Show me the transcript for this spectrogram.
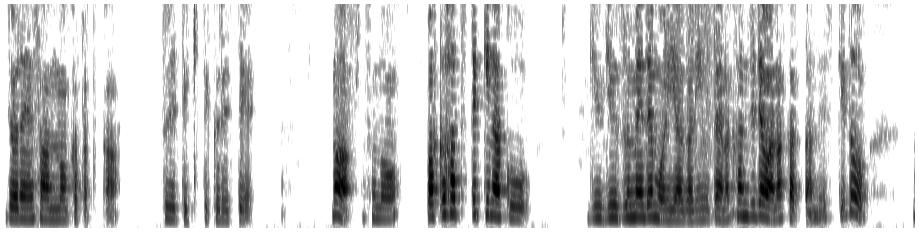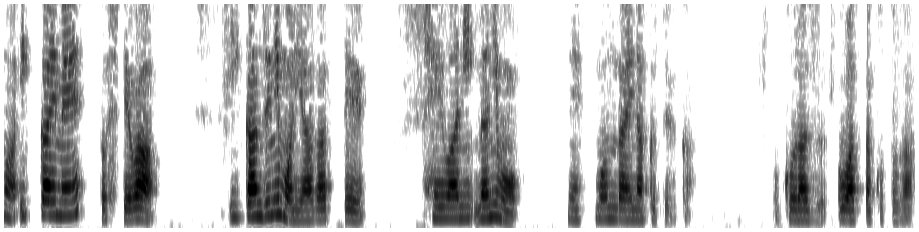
常連さんの方とか連れてきてくれて、まあ、その、爆発的なこう、ぎゅぎゅ詰めで盛り上がりみたいな感じではなかったんですけど、まあ、1回目としては、いい感じに盛り上がって、平和に何もね、問題なくというか、起こらず終わったことが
